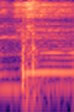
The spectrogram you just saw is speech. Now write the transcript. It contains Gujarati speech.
love.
